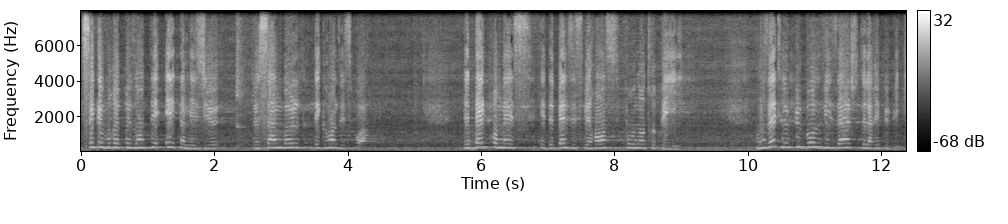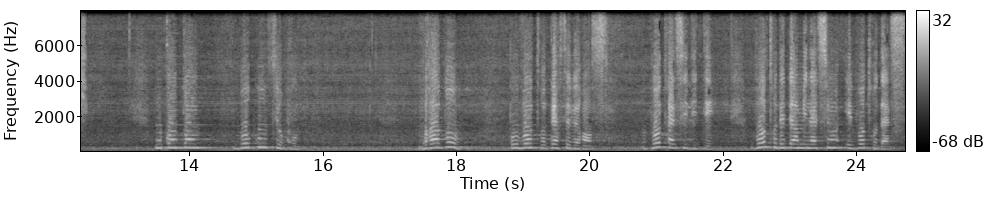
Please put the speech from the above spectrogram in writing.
Ce que vous représentez est, à mes yeux, le symbole des grands espoirs, des belles promesses et de belles espérances pour notre pays. Vous êtes le plus beau visage de la République. Nous comptons beaucoup sur vous. Bravo pour votre persévérance, votre acidité, votre détermination et votre audace.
